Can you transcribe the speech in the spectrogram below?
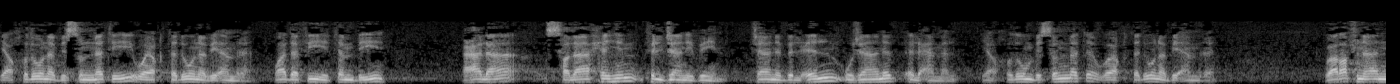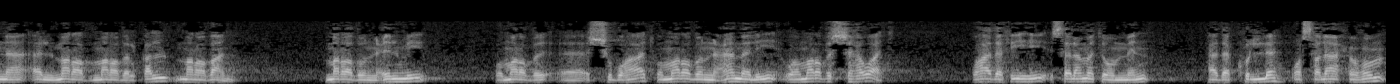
يأخذون بسنته ويقتدون بأمره. وهذا فيه تنبيه على صلاحهم في الجانبين جانب العلم وجانب العمل. يأخذون بسنته ويقتدون بأمره. وعرفنا أن المرض مرض القلب مرضان. مرض علمي ومرض آه، الشبهات ومرض عملي ومرض الشهوات. وهذا فيه سلامتهم من هذا كله وصلاحهم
